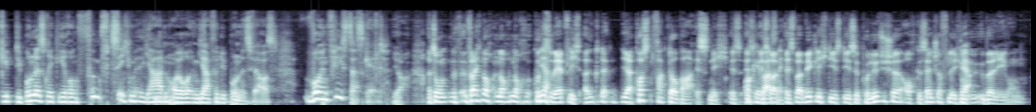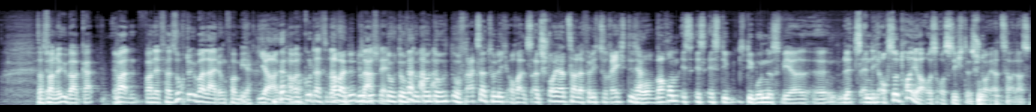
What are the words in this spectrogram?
gibt die Bundesregierung 50 Milliarden Euro im Jahr für die Bundeswehr aus? Wohin fließt das Geld? Ja, also vielleicht noch, noch, noch kurz Ja. zur Wehrpflicht. Also, der- Kostenfaktor war es nicht. Es, Okay, es, es, war nicht. es war wirklich dies, diese politische, auch gesellschaftliche Ja. Überlegung. Das war eine, Über war, war eine versuchte Überleitung von mir. Ja, genau. Aber gut, dass du das Aber du, klarstellst. du, du, du, fragst natürlich auch als, als Steuerzahler völlig zu Recht, die Ja. so, warum ist, ist, ist die, die Bundeswehr äh, letztendlich auch so teuer aus, aus Sicht des Steuerzahlers?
